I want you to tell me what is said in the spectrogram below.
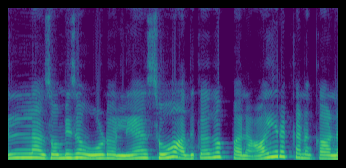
எல்லா ஜொம்பிஸும் ஓடும் இல்லையா? ஸோ அதுக்காக பல ஆயிரக்கணக்கான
